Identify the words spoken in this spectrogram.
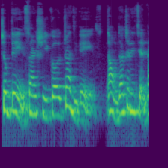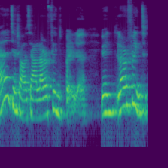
这部电影算是一个传记电影。那我们在这里简单的介绍一下 Larry Flint 本人，因为 Larry Flint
